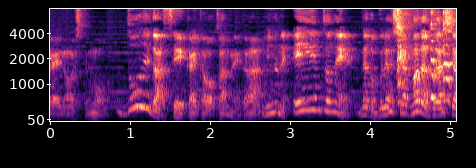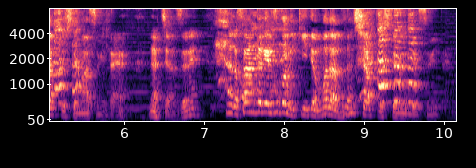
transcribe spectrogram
え直しても、どれが正解かわかんないから、みんなね、永遠とね、なんかブラッシュアップ、まだブラッシュアップしてますみたいな、なっちゃうんですよね。なんか3ヶ月後に聞いてもまだブラッシュアップしてるんですみたいな。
